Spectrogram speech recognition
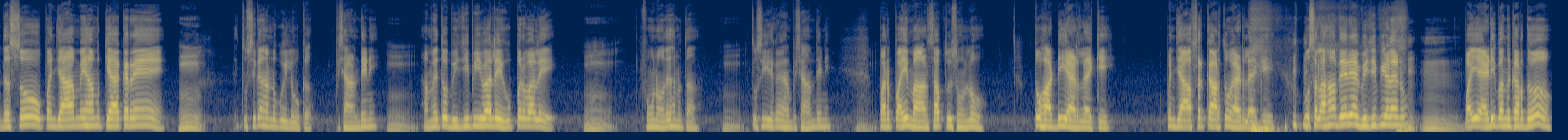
ਦੱਸੋ ਪੰਜਾਬ ਮੇ ਹਮ ਕੀ ਕਰੇ? ਹੂੰ। ਤੁਸੀਂ ਕਹਿੰਦੇ ਸਾਨੂੰ ਕੋਈ ਲੋਕ ਪਛਾਣਦੇ ਨਹੀਂ। ਹੂੰ। ਹਮੇ ਤੋਂ ਬੀਜੇਪੀ ਵਾਲੇ ਉੱਪਰ ਵਾਲੇ। ਹੂੰ। ਫੋਨ ਆਉਂਦੇ ਸਾਨੂੰ ਤਾਂ। ਹੂੰ। ਤੁਸੀਂ ਕਹਿੰਦੇ ਸਾਨੂੰ ਪਛਾਣਦੇ ਨਹੀਂ। ਪਰ ਭਾਈ ਮਾਨ ਸਾਹਿਬ ਤੁਸੀਂ ਸੁਣ ਲਓ। ਤੁਹਾਡੀ ਐਡ ਲੈ ਕੇ ਪੰਜਾਬ ਸਰਕਾਰ ਤੋਂ ਐਡ ਲੈ ਕੇ ਉਹ ਸਲਾਹਾਂ ਦੇ ਰਿਹਾ ਬੀਜੇਪੀ ਵਾਲਿਆਂ ਨੂੰ। ਹੂੰ। ਭਾਈ ਐਡ ਹੀ ਬੰਦ ਕਰ ਦੋ।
